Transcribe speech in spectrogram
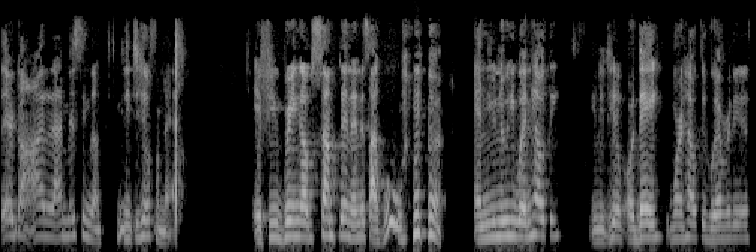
they're gone and i'm missing them you need to heal from that if you bring up something and it's like ooh and you knew he wasn't healthy you need to heal, or they weren't healthy, whoever it is,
